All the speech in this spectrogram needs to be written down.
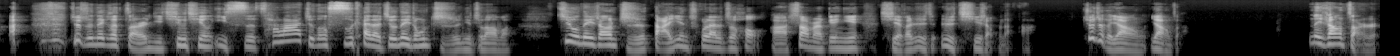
就是那个纸儿，你轻轻一撕，擦啦就能撕开的，就那种纸，你知道吗？就那张纸打印出来了之后啊，上面给你写个日日期什么的啊，就这个样样子，那张纸儿。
